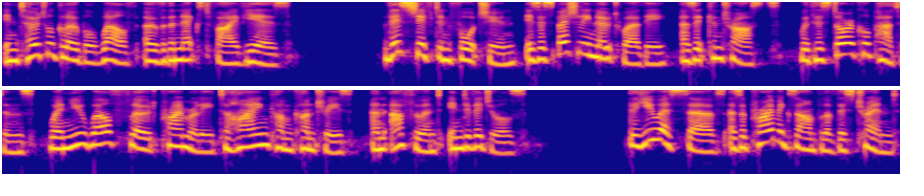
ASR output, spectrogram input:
in total global wealth over the next five years. This shift in fortune is especially noteworthy as it contrasts with historical patterns where new wealth flowed primarily to high income countries and affluent individuals. The US serves as a prime example of this trend,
